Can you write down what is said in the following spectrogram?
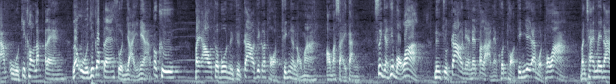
ตามอู่ที่เขารับแปลง แล้วอู่ที่เขาแปลงส่วนใหญ่เนี่ยก็คือไปเอาเทอร์โบ 1.9 ที่เขาถอดทิ้งกันออกมา เอามาใส่กัน ซึ่งอย่างที่บอกว่า 1.9 เนี่ยในตลาดเนี่ยคนถอดทิ้งเยอะแยะหมดเพราะว่ามันใช้ไม่ได้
